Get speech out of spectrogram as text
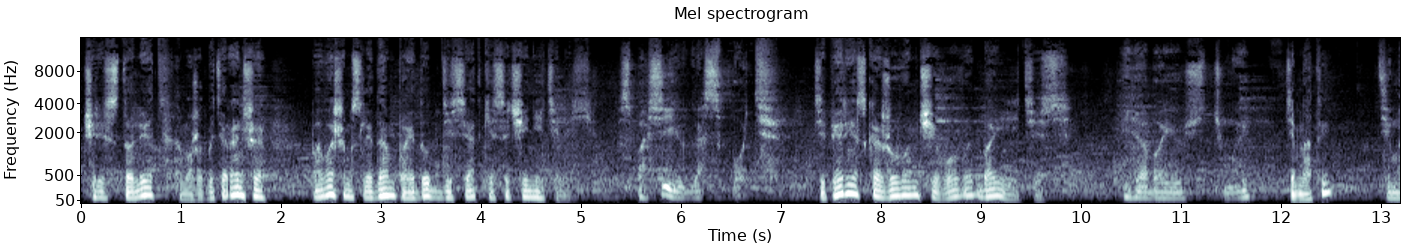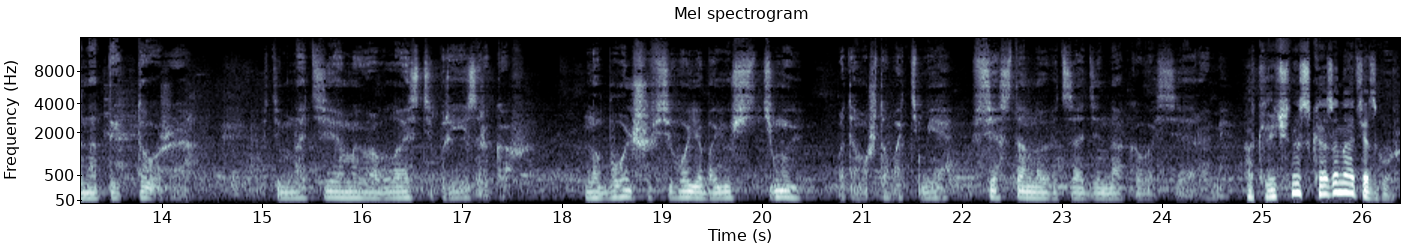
Через сто лет, а может быть и раньше, по вашим следам пойдут десятки сочинителей. Спаси их, Господь. Теперь я скажу вам, чего вы боитесь. Я боюсь тьмы. Темноты? Темноты тоже. В темноте мы во власти призраков. Но больше всего я боюсь тьмы, потому что во тьме все становятся одинаково серыми. Отлично сказано, отец Гур.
